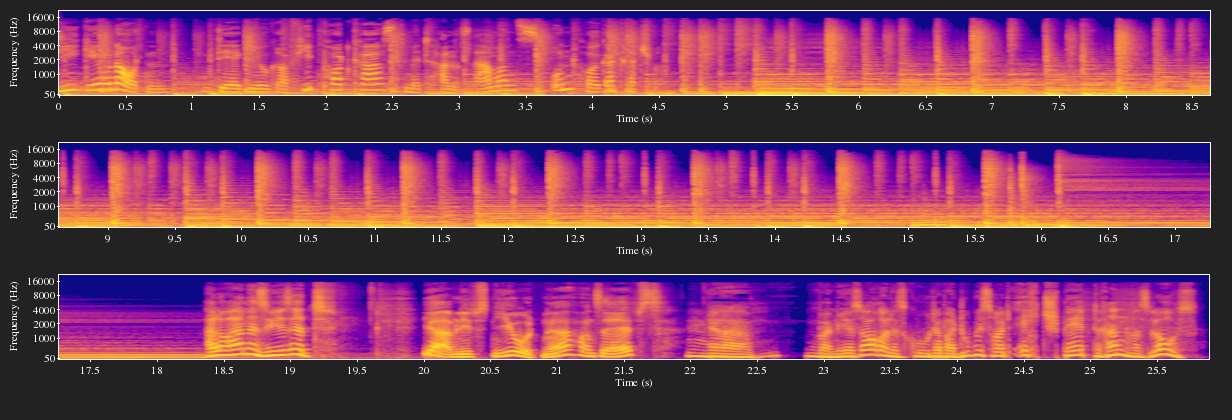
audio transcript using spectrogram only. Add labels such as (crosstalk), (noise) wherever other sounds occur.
Die Geonauten, der Geografie-Podcast mit Hannes Lamanns und Holger Kretschmer. Hallo Hannes, wie ist es? Ja, am liebsten gut, ne? Und selbst? Ja, bei mir ist auch alles gut, aber du bist heute echt spät dran. Was ist los?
